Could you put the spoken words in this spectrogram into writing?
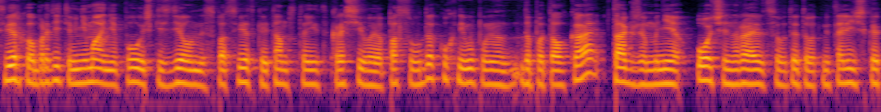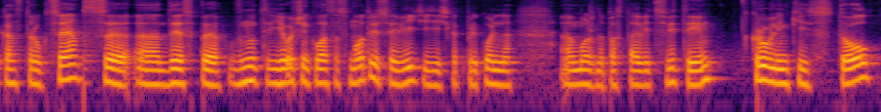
Сверху, обратите внимание, полочки сделаны с подсветкой, там стоит красивая посуда. Кухня выполнена до потолка. Также мне очень нравится вот эта вот металлическая конструкция с э, ДСП. Внутри очень классно смотрится. Видите, здесь как прикольно э, можно поставить цветы. Кругленький стол.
